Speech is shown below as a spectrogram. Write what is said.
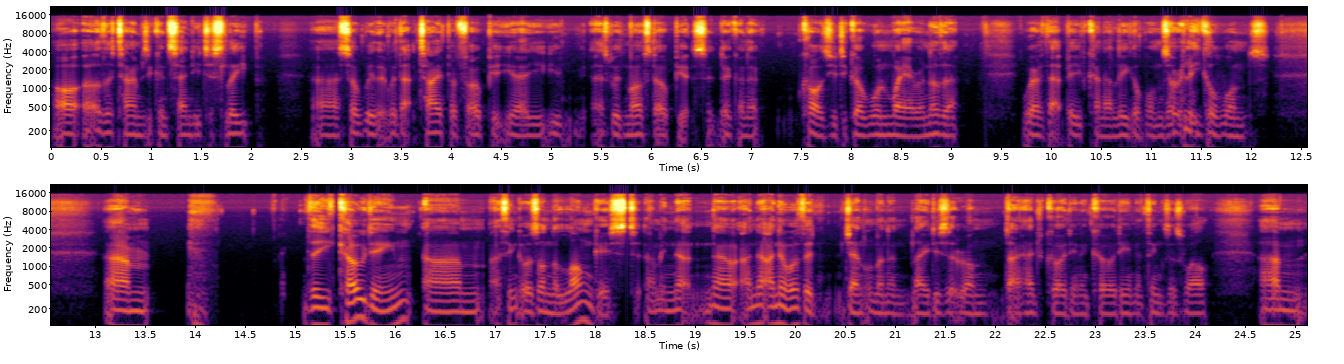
Or at other times, it can send you to sleep. Uh, so with with that type of opiate, yeah, you, you as with most opiates, they're going to cause you to go one way or another, whether that be kind of legal ones or illegal ones. Um, the codeine, um, I think it was on the longest. I mean, now, I, know, I know other gentlemen and ladies that are on dihydrocodeine and codeine and things as well. Um,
